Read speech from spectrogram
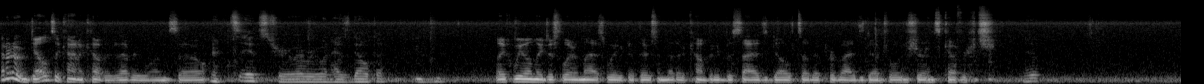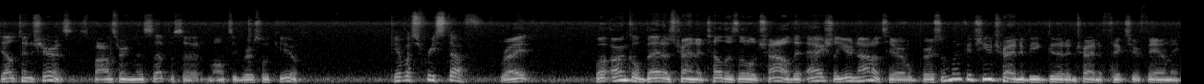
I don't know. Delta kind of covers everyone, so It's it's true. Everyone has Delta. Mm-hmm. like we only just learned last week that there's another company besides Delta that provides dental insurance coverage. Yep. Delta Insurance sponsoring this episode of Multiversal Q. Give us free stuff. right? Well, Uncle Ben is trying to tell this little child that actually you're not a terrible person. Look at you trying to be good and trying to fix your family.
